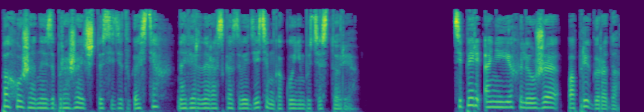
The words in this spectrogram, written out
Похоже, она изображает, что сидит в гостях, наверное, рассказывая детям какую-нибудь историю. Теперь они ехали уже по пригороду,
